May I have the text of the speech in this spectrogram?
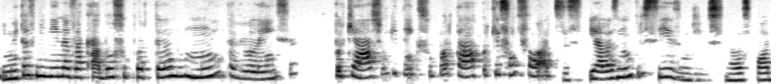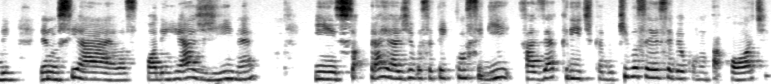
E muitas meninas acabam suportando muita violência porque acham que tem que suportar porque são fortes e elas não precisam disso. Elas podem denunciar, elas podem reagir, né? E para reagir você tem que conseguir fazer a crítica do que você recebeu como um pacote,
